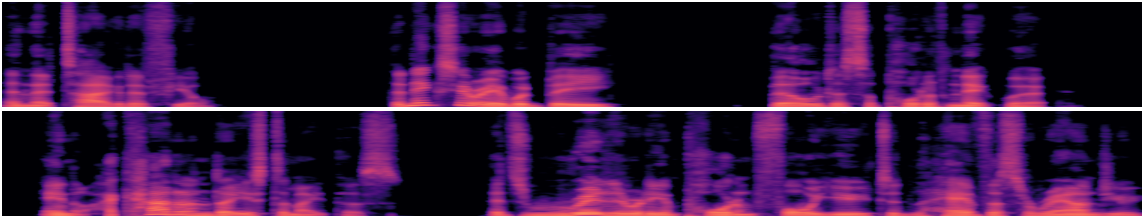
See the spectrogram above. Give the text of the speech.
in that targeted field. The next area would be build a supportive network. And I can't underestimate this. It's really, really important for you to have this around you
